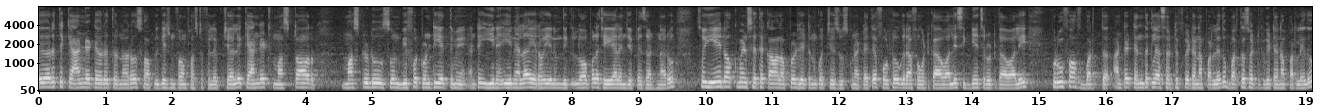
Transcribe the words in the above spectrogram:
ఎవరైతే క్యాండిడేట్ ఎవరైతే ఉన్నారో so application form first fill up చేయాలి. Candidates must or must do soon before twenty eighth May అంటే ఈ ఈ నెల ఇరవై ఎనిమిది లోపల చేయాలని చెప్పేసి అంటున్నారు. సో ఏ డాక్యుమెంట్స్ అయితే కావాలి అప్లోడ్ చేయడానికి వచ్చేసి చూసుకున్నట్టయితే ఫోటోగ్రాఫ్ ఒకటి కావాలి సిగ్నేచర్ ఒకటి కావాలి ప్రూఫ్ ఆఫ్ బర్త్ అంటే టెన్త్ క్లాస్ సర్టిఫికేట్ అయినా పర్లేదు బర్త్ సర్టిఫికేట్ అయినా పర్లేదు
